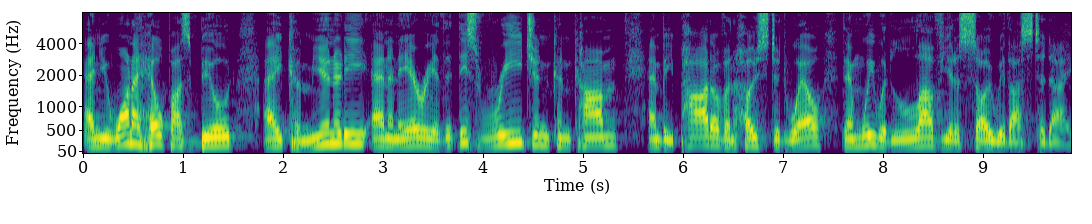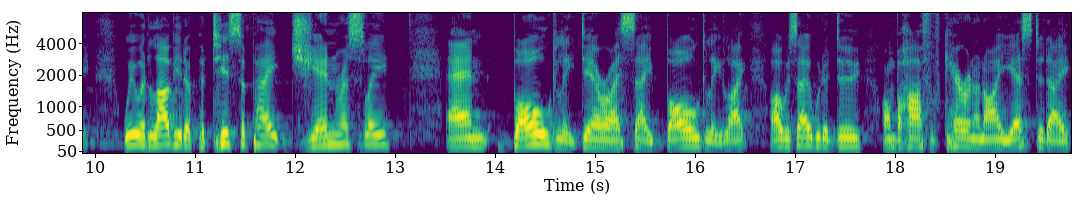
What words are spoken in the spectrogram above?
and you want to help us build a community and an area that this region can come and be part of and hosted well, then we would love you to sow with us today. We would love you to participate generously and boldly, dare I say, boldly, like I was able to do on behalf of Karen and I yesterday,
